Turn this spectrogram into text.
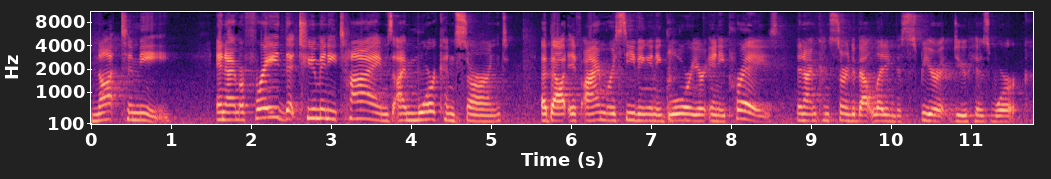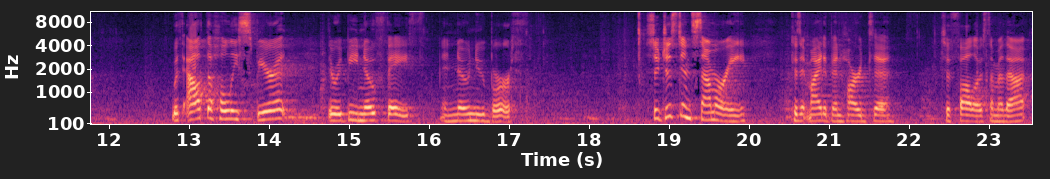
not to me. And I'm afraid that too many times I'm more concerned about if I'm receiving any glory or any praise than I'm concerned about letting the Spirit do His work. Without the Holy Spirit, there would be no faith and no new birth. So, just in summary, because it might have been hard to, to follow some of that,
